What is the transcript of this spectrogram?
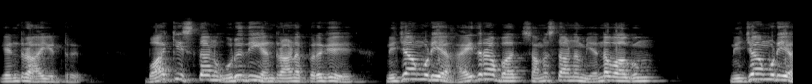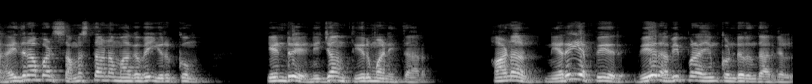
என்று ஆயிற்று. பாகிஸ்தான் உறுதி என்றான பிறகு நிஜாமுடைய ஹைதராபாத் சமஸ்தானம் என்னவாகும்? நிஜாமுடைய ஹைதராபாத் சமஸ்தானமாகவே இருக்கும் என்று நிஜாம் தீர்மானித்தார். ஆனால் நிறைய பேர் வேறு அபிப்பிராயம் கொண்டிருந்தார்கள்.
